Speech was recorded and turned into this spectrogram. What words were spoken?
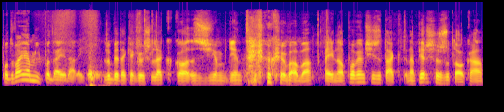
podwajam i podaję dalej. Lubię takiego już lekko zziębniętego kebaba. Ej, no powiem ci, że tak, na pierwszy rzut oka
